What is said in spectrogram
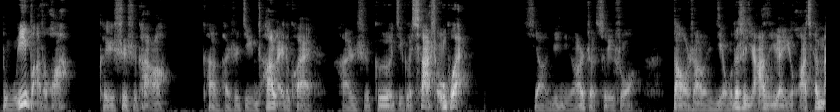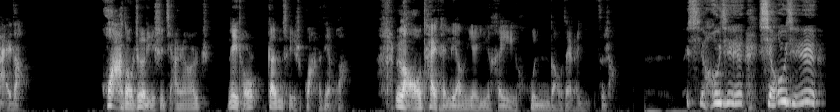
赌一把的话，可以试试看啊，看看是警察来的快，还是哥几个下手快。像你女儿这岁数，道上有的是伢子愿意花钱买的。话到这里是戛然而止，那头干脆是挂了电话。老太太两眼一黑，昏倒在了椅子上。小姐，小姐！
